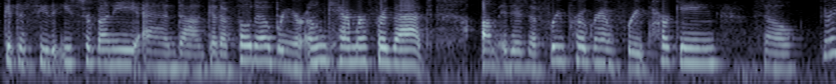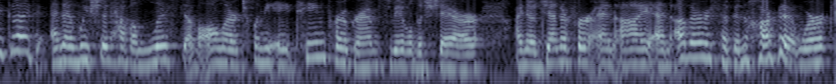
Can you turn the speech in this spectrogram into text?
get to see the Easter Bunny and uh, get a photo. Bring your own camera for that. Um, it is a free program, free parking. So very good. And then we should have a list of all our 2018 programs to be able to share. I know Jennifer and I and others have been hard at work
